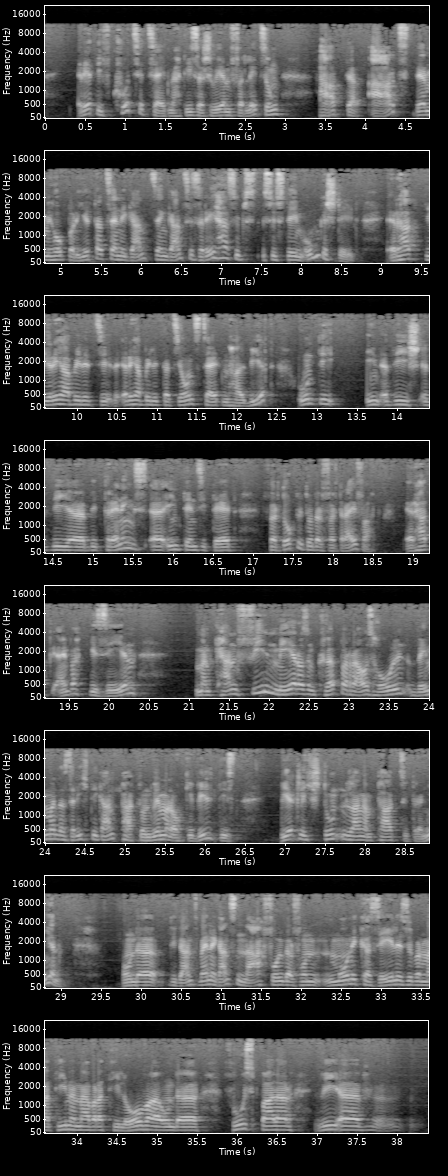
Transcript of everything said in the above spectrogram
relativ kurze Zeit nach dieser schweren Verletzung, hat der Arzt, der mich operiert hat, seine ganz, sein ganzes Reha-System umgestellt. Er hat die Rehabilitationszeiten halbiert und die, die, die, äh, die Trainingsintensität verdoppelt oder verdreifacht. Er hat einfach gesehen, man kann viel mehr aus dem Körper rausholen, wenn man das richtig anpackt und wenn man auch gewillt ist, wirklich stundenlang am Tag zu trainieren. Und äh, die ganz, meine ganzen Nachfolger von Monika Seeles über Martina Navratilova und äh, Fußballer wie äh,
